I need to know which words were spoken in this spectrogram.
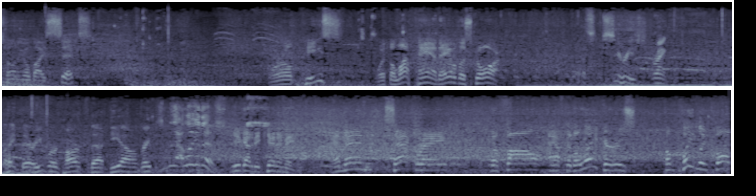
Antonio by six. World Peace with the left hand able to score. That's some serious strength right there. He worked hard for that. Dion great position. Look at this. You got to be kidding me. And then sacre the foul after the Lakers completely fall.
